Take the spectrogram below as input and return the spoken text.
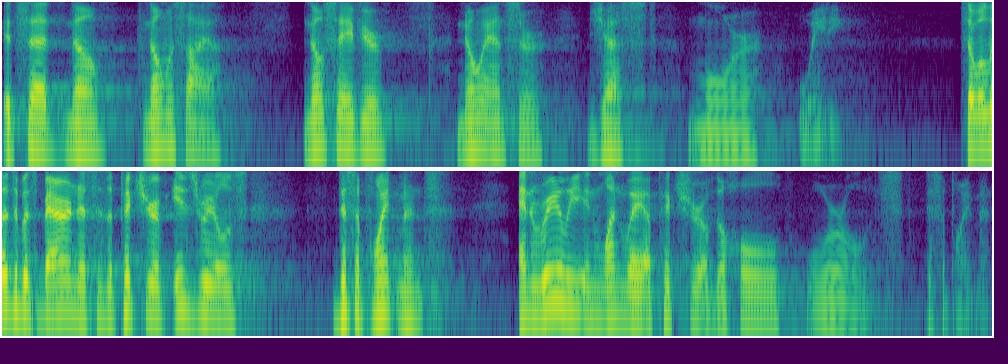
It said, no, no Messiah, no Savior, no answer, just more. So Elizabeth's barrenness is a picture of Israel's disappointment, and really, in one way, a picture of the whole world's disappointment.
